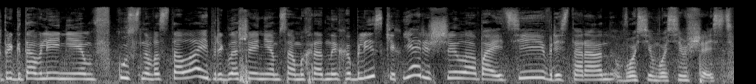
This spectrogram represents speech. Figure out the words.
приготовлением вкусного стола и приглашением самых родных и близких. Я решила пойти в ресторан 886.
